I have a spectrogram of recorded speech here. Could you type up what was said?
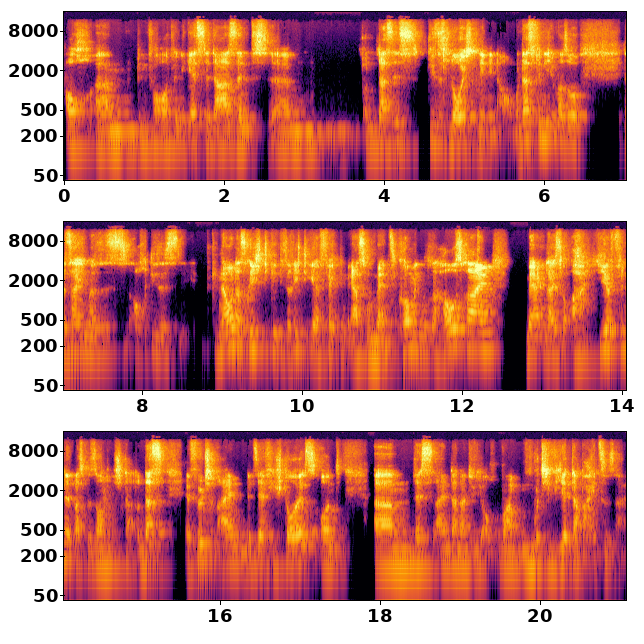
auch ähm, bin vor Ort, wenn die Gäste da sind. Ähm, und das ist dieses Leuchten in den Augen. Und das finde ich immer so, das sage ich immer, das ist auch dieses genau das Richtige, dieser richtige Effekt im ersten Moment. Sie kommen in unser Haus rein, merken gleich so, ah, hier findet was Besonderes statt. Und das erfüllt schon einen mit sehr viel Stolz und ähm, lässt einen dann natürlich auch immer motiviert dabei zu sein.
